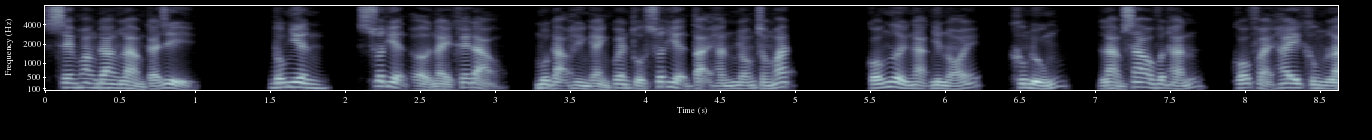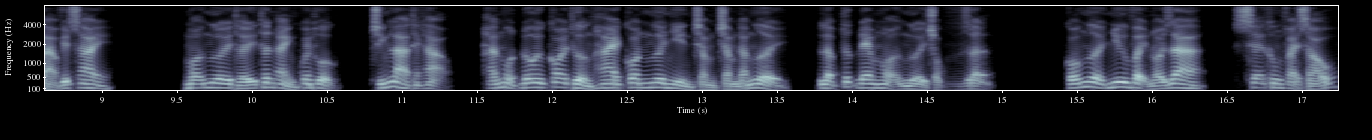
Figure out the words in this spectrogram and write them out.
xem hoang đang làm cái gì? Đông nhiên, xuất hiện ở này khe đạo một đạo hình ảnh quen thuộc xuất hiện tại hắn nhóm trong mắt. Có người ngạc nhiên nói, không đúng, làm sao vẫn hắn, có phải hay không là viết sai? Mọi người thấy thân ảnh quen thuộc, chính là thạch hạo, hắn một đôi coi thường hai con ngươi nhìn chằm chằm đám người, lập tức đem mọi người chọc giận. Có người như vậy nói ra, sẽ không phải sáu.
